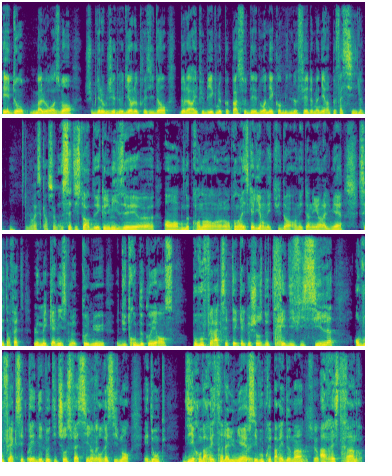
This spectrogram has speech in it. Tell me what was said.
et dont, malheureusement, je suis bien obligé de le dire, le président de la République ne peut pas se dédouaner comme il le fait de manière un peu facile. Il nous reste qu'un second. Cette histoire d'économiser euh, en, prenant, en prenant l'escalier, en, étudiant, en éteignant la lumière, c'est en fait le mécanisme connu du trouble de cohérence. Pour vous faire accepter quelque chose de très difficile, on vous fait accepter des petites choses faciles progressivement. Et donc, dire qu'on va restreindre la lumière, c'est vous préparer demain à restreindre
